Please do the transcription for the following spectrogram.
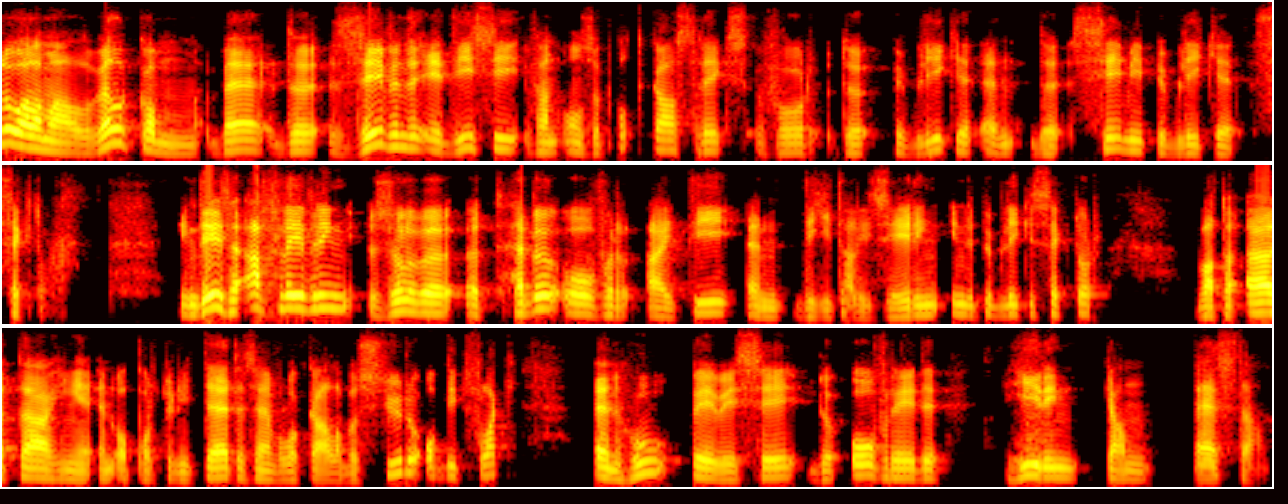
Hallo allemaal, welkom bij de zevende editie van onze podcastreeks voor de publieke en de semi-publieke sector. In deze aflevering zullen we het hebben over IT en digitalisering in de publieke sector, wat de uitdagingen en opportuniteiten zijn voor lokale besturen op dit vlak en hoe PwC de overheden hierin kan bijstaan.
